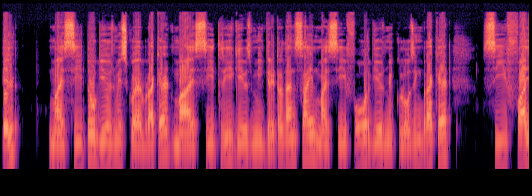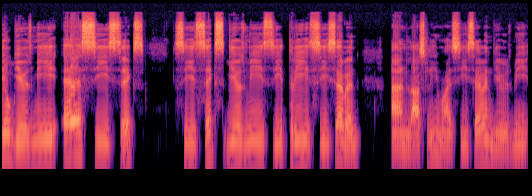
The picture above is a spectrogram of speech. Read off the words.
tilde, my C2 gives me square bracket, my C3 gives me greater than sign, my C4 gives me closing bracket, C5 gives me SC6 C6 gives me C3, C7 and lastly my C7 gives me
